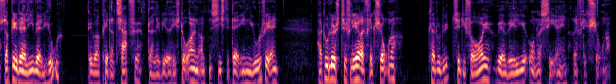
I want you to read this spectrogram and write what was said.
Så blev det alligevel jul. Det var Peter Zapfe, der leverede historien om den sidste dag inden juleferien. Har du lyst til flere refleksioner, kan du lytte til de forrige ved at vælge under serien Refleksioner.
